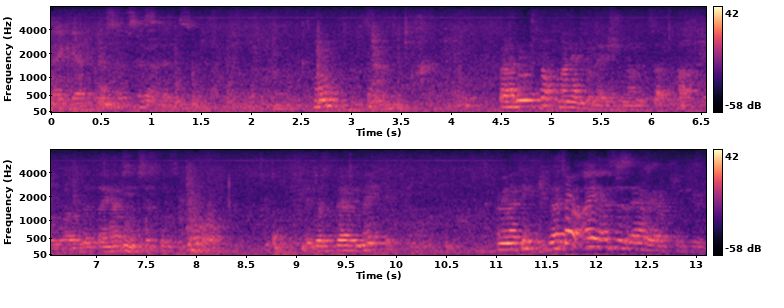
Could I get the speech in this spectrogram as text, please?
they get for subsistence. Hmm? But I mean, it's not my information on such parts of the world that they have subsistence hmm. at all. They just barely make it. I mean, I think that's, So, I- that's an area of confusion.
